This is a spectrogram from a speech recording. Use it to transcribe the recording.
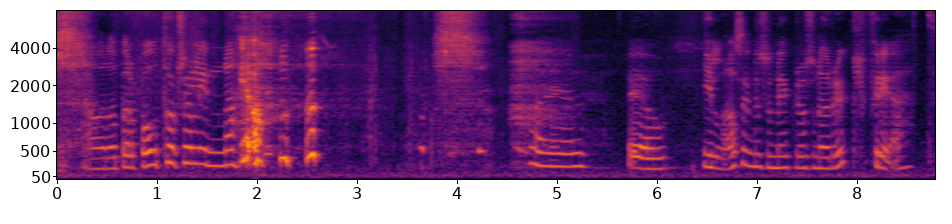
Það var það bara botox á línuna. já Er- já Ég las henni svona einhverja svona rugglfrétt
